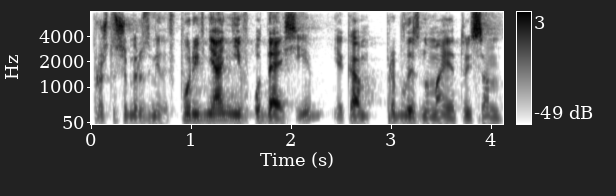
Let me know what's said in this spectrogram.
просто щоб ми розуміли, в порівнянні в Одесі, яка приблизно має той сам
